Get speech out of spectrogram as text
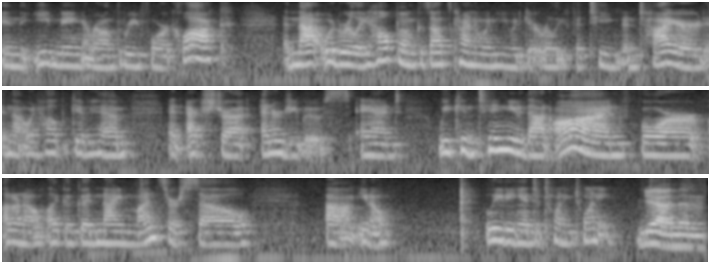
in the evening around 3, 4 o'clock. And that would really help him because that's kind of when he would get really fatigued and tired and that would help give him an extra energy boost. And we continued that on for, I don't know, like a good nine months or so, um, you know, leading into 2020. Yeah, and then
